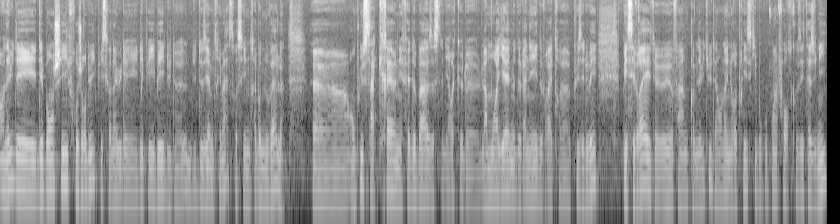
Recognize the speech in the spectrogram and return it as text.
On a eu des, bons chiffres aujourd'hui, puisqu'on a eu les, PIB du, du, deuxième trimestre. C'est une très bonne nouvelle. Euh, en plus, ça crée un effet de base, c'est-à-dire que la moyenne de l'année devrait être euh, plus élevée. Mais c'est vrai, euh, enfin, comme d'habitude, hein, on a une reprise qui est beaucoup moins forte qu'aux États-Unis.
